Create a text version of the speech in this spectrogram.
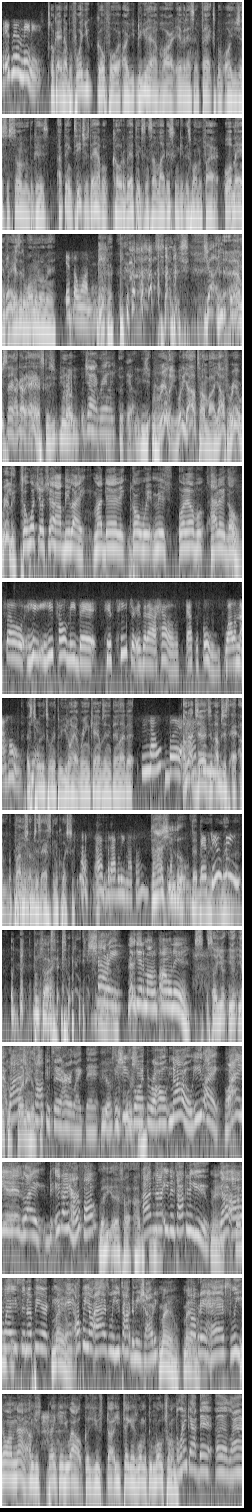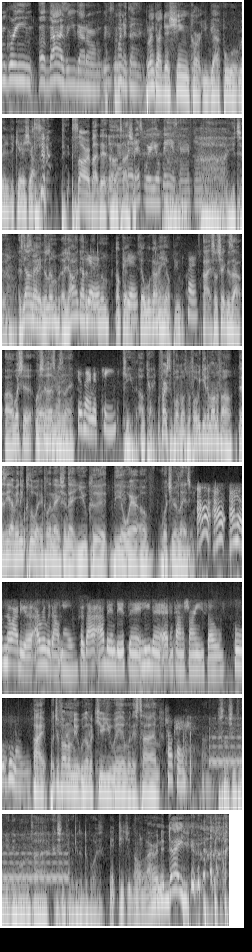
it's been a minute. Okay, now before you go for it, are you do you have hard evidence and facts, bef- or are you just assuming? Because I think teachers they have a code of ethics, and something like this can get this woman fired or a man. Fired. Is it a woman or a man? It's a woman. I'm saying I gotta ask because you, you know, John, really? y- really, what are y'all talking about? Y'all for real, really? So what your child be like? My daddy go with Miss whatever. How they go? So he he told me that his teacher is at our house after school while I'm not home. It's 2023. You don't have ring cams, anything like that. No, but I'm not I judging. I'm just. a- I'm, I promise. you, I'm just asking a question. No, I, but I believe my son. So how she look? That don't Excuse me. I'm sorry. Shawty. Let's get him on the phone then. So you're you're, you're Why is confronting you him. to- talking to, her like that? He asked and she's question. going through a whole. No, he like, why is like it ain't her fault. But he asked how, how does I'm look? not even talking to you. Man, Y'all Shawty, always sitting up here and, Ma'am. and open your eyes when you talk to me, Shawty. Ma'am, ma'am. You over there half sleep. No, I'm not. I'm just blanking you out because you start you taking this woman through more trauma. Blank out that uh, lime green uh, visor you got on. It's wintertime. Blank out that sheen cart you got full, ready to cash out. Sorry about that, Well, uh, I know Tasha. that's where your pants came from. Uh, you too. Is Young this a date lady. dilemma? Uh, y'all got a date Yes. dilemma? Okay, Yes. so we're gonna help you. Okay. All right, so check this out. Uh, what's your what's your What's his husband's name? name? His name is Keith. Keith. Okay. First and foremost, before we get him on the phone, does he have any clue or inclination that you could be aware of what you're alleging? I, I I have no idea. I really don't know because I I've been distant. He's been acting kind of strange. So who who knows? All right, put your phone on mute. We're gonna cue you in when it's time. Okay. So she finna get that woman fired, and she finna get a divorce. That teacher gonna learn today.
